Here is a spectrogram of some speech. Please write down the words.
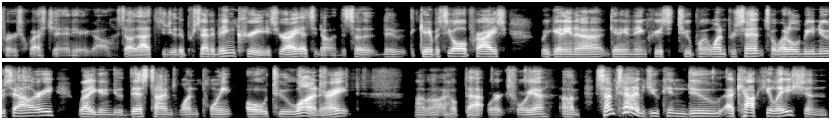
first question. Here you go. So that's you do the percent of increase, right? That's you know, so they, they gave us the old price. We're getting a getting an increase of 2.1%. So what'll be new salary? Well, you're going to do this times 1.021, right? Um, I hope that works for you. Um, sometimes you can do a calculation.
